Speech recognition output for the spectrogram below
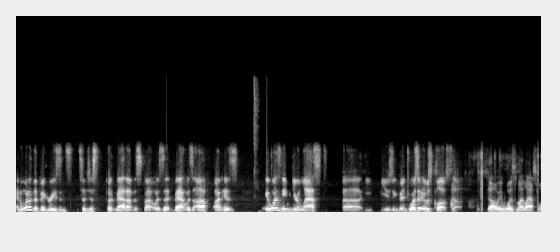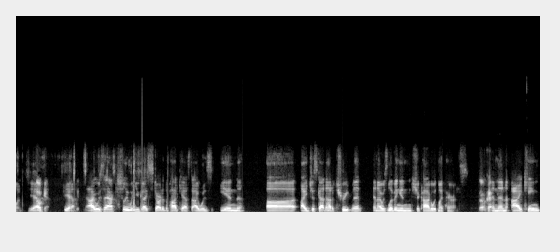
and one of the big reasons to just put Matt on the spot was that Matt was off on his. It wasn't even your last uh, using binge, was it? It was close though. No, it was my last one. Yeah. Okay. Yeah. I was actually, when you guys started the podcast, I was in, uh, I just gotten out of treatment and I was living in Chicago with my parents. Okay. And then I came,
